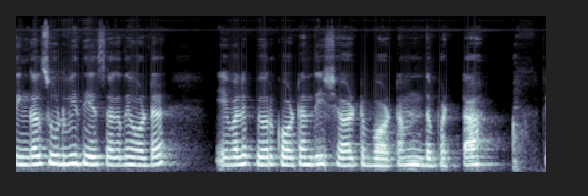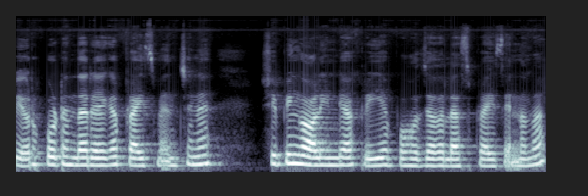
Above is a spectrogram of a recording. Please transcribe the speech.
ਸਿੰਗਲ ਸੂਟ ਵੀ ਦੇ ਸਕਦੇ ਹੋ ਆਰਡਰ ਇਹ ਵਾਲੇ ਪਿਓਰ ਕਾਟਨ ਦੀ shirt bottom dupatta pure cotton ਦਾ ਰਹੇਗਾ ਪ੍ਰਾਈਸ ਮੈਂਸ਼ਨ ਹੈ। ਸ਼ਿਪਿੰਗ ਆਲ ਇੰਡੀਆ ਫ੍ਰੀ ਹੈ, ਬਹੁਤ ਜ਼ਿਆਦਾ ਲੈਸ ਪ੍ਰਾਈਸ ਇਹਨਾਂ ਦਾ।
